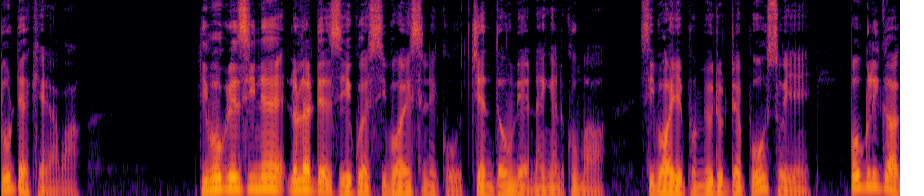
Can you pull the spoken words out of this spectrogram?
တိုးတက်ခဲ့တာပါ။ဒီမိုကရေစီနဲ့လွတ်လပ်တဲ့ဈေးကွက်စီးပွားရေးစနစ်ကိုကျင့်သုံးတဲ့နိုင်ငံတစ်ခုမှာစီးပွားရေးဖွံ့ဖြိုးတိုးတက်ဖို့ဆိုရင်ပုဂ္ဂလိကကဏ္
